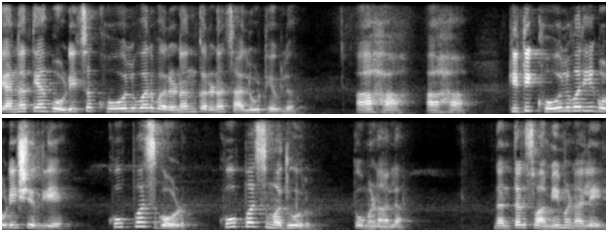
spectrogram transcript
त्यानं त्या गोडीचं खोलवर वर्णन करणं चालू ठेवलं. आहा आहा किती खोलवर ही गोडी शिरली आहे खूपच गोड खूपच मधुर तो म्हणाला. नंतर स्वामी म्हणाले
